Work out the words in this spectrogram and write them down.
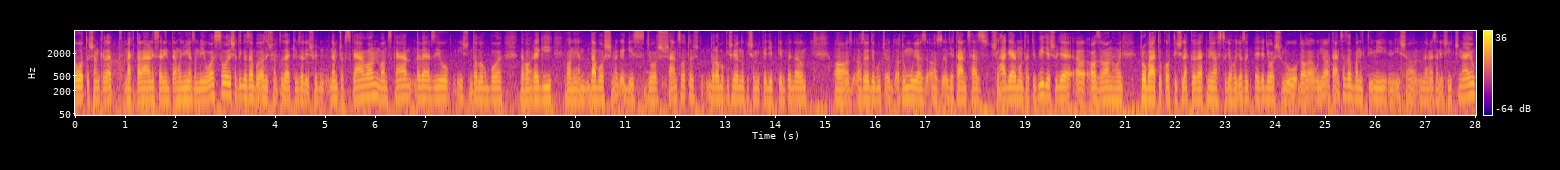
óvatosan kellett megtalálni szerintem, hogy mi az, ami jól szól, és hát igazából az is volt az elképzelés, hogy nem csak ska van, van ska verzió is dalokból, de van regi, van ilyen dabos, meg egész gyors táncoltos darabok is, olyanok is, amik egyébként például az, az ördög útja, a dumúj, az, az ugye táncház sláger, mondhatjuk így, és ugye az van, hogy próbáltuk ott is lekövetni azt, hogy ahogy az egyre gyorsuló dal ugye a táncházakban, itt mi, is a lemezen is így csináljuk.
